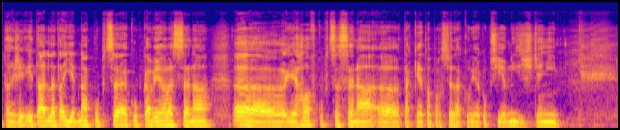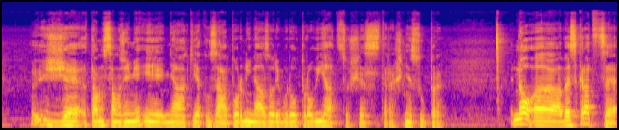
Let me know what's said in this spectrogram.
takže i tahle ta jedna kupce, kupka v jehle sena, eh, jehla v kupce sena, eh, tak je to prostě takový jako příjemný zjištění že tam samozřejmě i nějaký jako záporný názory budou províhat, což je strašně super. No, eh, ve zkratce,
